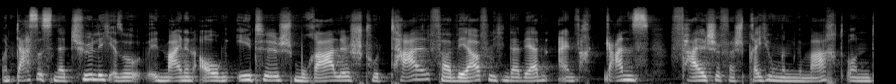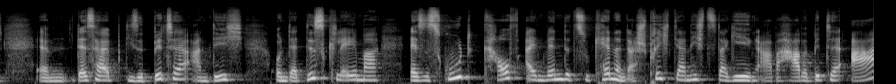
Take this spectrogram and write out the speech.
Und das ist natürlich, also in meinen Augen ethisch, moralisch total verwerflich und da werden einfach ganz falsche Versprechungen Erfahrungen gemacht und ähm, deshalb diese Bitte an dich und der Disclaimer, es ist gut, Kaufeinwände zu kennen, da spricht ja nichts dagegen, aber habe bitte A,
